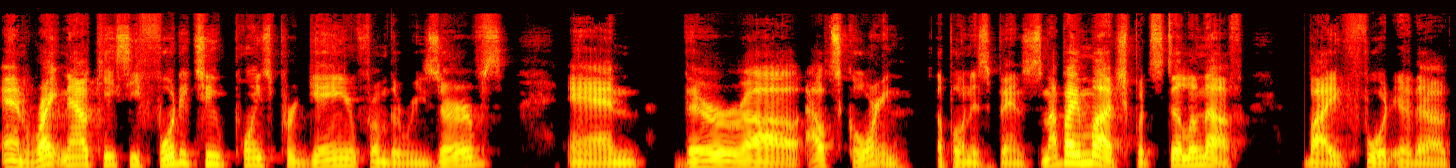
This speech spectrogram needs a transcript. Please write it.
And right now, Casey, 42 points per game from the reserves, and they're uh, outscoring opponents' bench. Not by much, but still enough by 40. Uh, the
